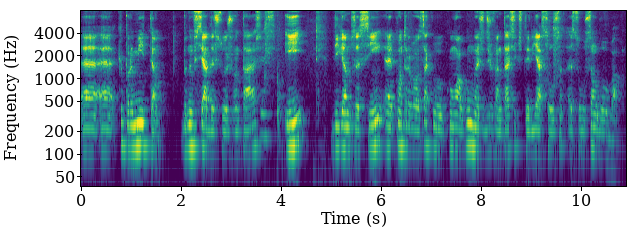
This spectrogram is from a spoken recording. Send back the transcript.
uh, que permitam beneficiar das suas vantagens e, digamos assim, uh, contrabalançar com, com algumas desvantagens que teria a solução, a solução global.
